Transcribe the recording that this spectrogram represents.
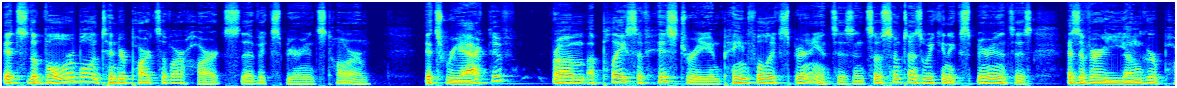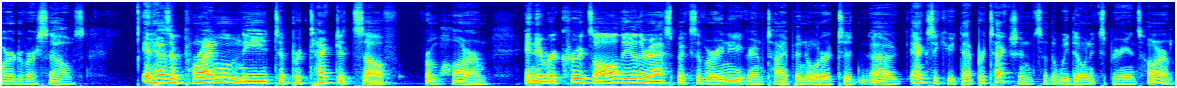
It's the vulnerable and tender parts of our hearts that have experienced harm. It's reactive from a place of history and painful experiences. And so sometimes we can experience this as a very younger part of ourselves. It has a primal need to protect itself from harm, and it recruits all the other aspects of our Enneagram type in order to uh, execute that protection so that we don't experience harm.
